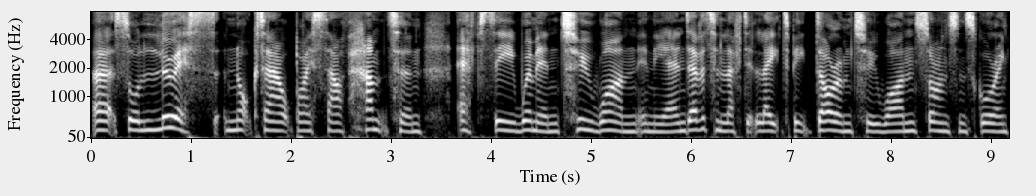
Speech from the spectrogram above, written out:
uh, saw Lewes knocked out by Southampton FC women 2-1 in the end Everton left it late to beat Durham 2 1. Sorensen scoring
